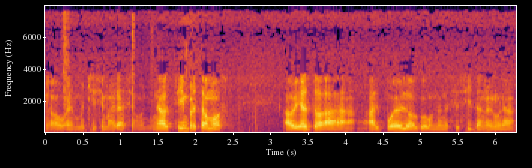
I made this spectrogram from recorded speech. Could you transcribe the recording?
No, bueno, muchísimas gracias. No, siempre estamos abiertos al pueblo cuando necesitan alguna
